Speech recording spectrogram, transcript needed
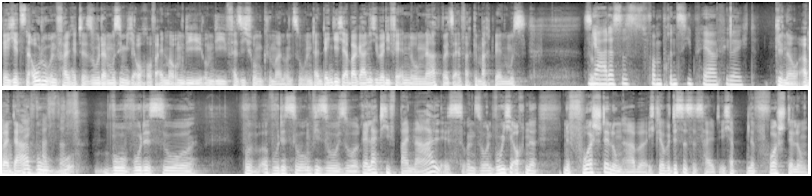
wenn ich jetzt einen Autounfall hätte, so, dann muss ich mich auch auf einmal um die, um die Versicherung kümmern und so. Und dann denke ich aber gar nicht über die Veränderung nach, weil es einfach gemacht werden muss. So. Ja, das ist vom Prinzip her vielleicht. Genau, aber Ja, da, wo, wo, das. wo, wo das so, wo, wo das so irgendwie so, so relativ banal ist und so und wo ich auch eine, eine Vorstellung habe. Ich glaube, das ist es halt. Ich habe eine Vorstellung.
